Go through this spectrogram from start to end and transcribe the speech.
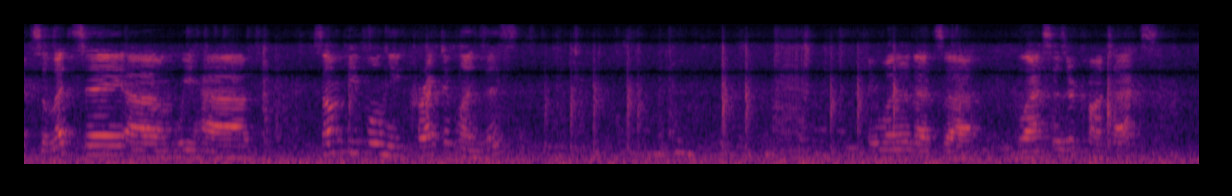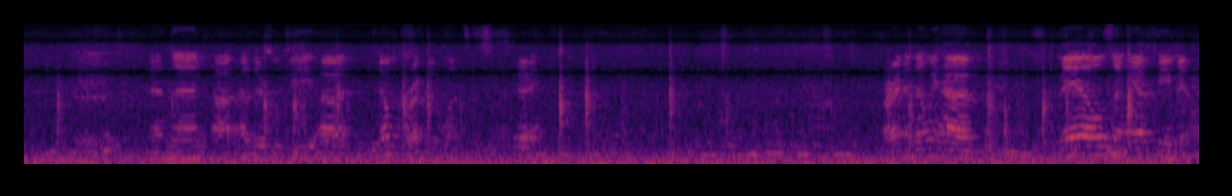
Alright, so let's say um, we have some people need corrective lenses. Okay, whether that's uh, glasses or contacts. And then uh, others would be uh, no corrective lenses. Okay? Alright, and then we have males and we have females.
